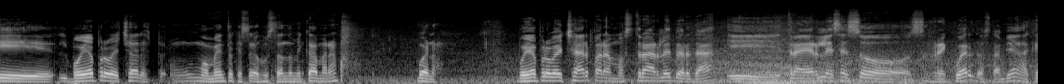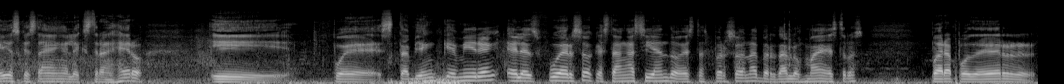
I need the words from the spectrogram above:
y voy a aprovechar un momento que estoy ajustando mi cámara. Bueno, voy a aprovechar para mostrarles, ¿verdad? Y traerles esos recuerdos también, aquellos que están en el extranjero. Y pues también que miren el esfuerzo que están haciendo estas personas, ¿verdad? Los maestros para poder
